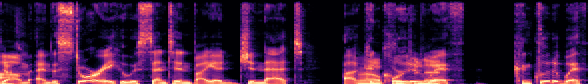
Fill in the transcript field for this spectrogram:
Yes. Um, and the story, who was sent in by a Jeanette, uh, Oh, concluded Jeanette. with concluded with,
